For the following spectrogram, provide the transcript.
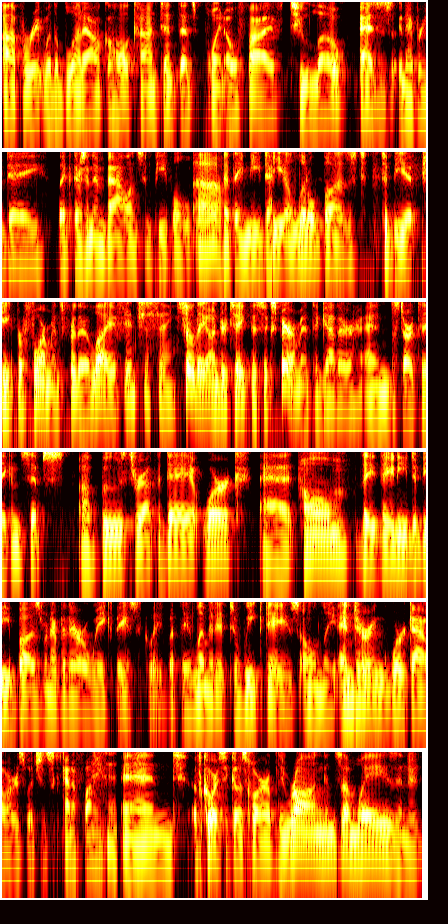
operate with a blood alcohol content that's 0.05 too low, as an everyday, like there's an imbalance in people Oh. that they need to be a little buzzed to be at peak performance for their life. Interesting. So they undertake this experiment together and start taking sips of booze throughout the day at work, at home. They they need to be buzzed whenever they're awake, basically, but they limit it to weekdays only and during work hours, which is kind of funny. and of course, it goes horribly wrong in some ways, and it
